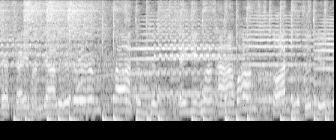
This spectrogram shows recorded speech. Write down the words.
แต่ใจมันอย่าลืมบ้าคึมคึมใจยิ่งห่วงอาวอนตอนถือปืนยืนเร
